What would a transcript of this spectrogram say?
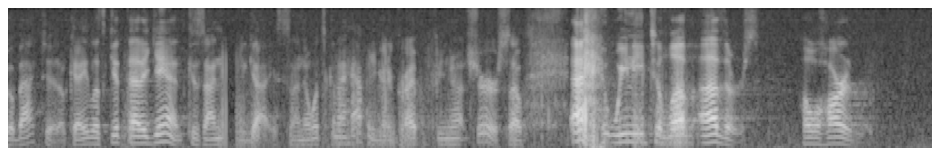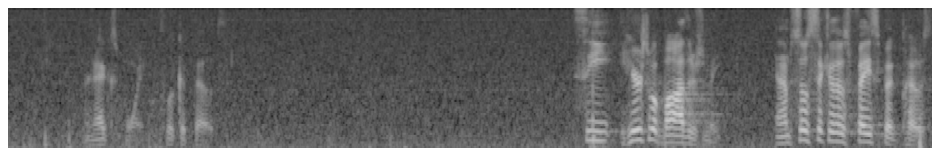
go back to it, okay? Let's get that again because I know you guys. I know what's going to happen. You're going to gripe if you're not sure. So uh, we need to love others wholeheartedly. Our next point, let's look at those. See, here's what bothers me. And I'm so sick of those Facebook posts.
